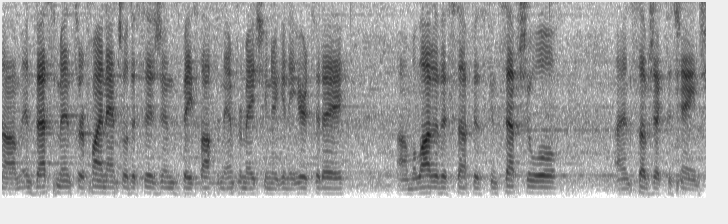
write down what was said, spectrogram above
um, investments or financial decisions based off of the information you're going to hear today. Um, a lot of this stuff is conceptual and subject to change.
